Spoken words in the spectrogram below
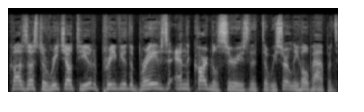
cause us to reach out to you to preview the Braves and the Cardinals series that uh, we certainly hope happens.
